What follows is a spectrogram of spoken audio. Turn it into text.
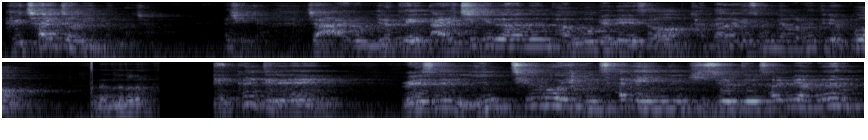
그 차이점이 있는 거죠. 아시겠죠? 자, 여러분 이렇게 날치기를 하는 방법에 대해서 간단하게 설명을 해드렸고 댓글들에 왜 선생님 인트로 영상에 있는 기술들 설명은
